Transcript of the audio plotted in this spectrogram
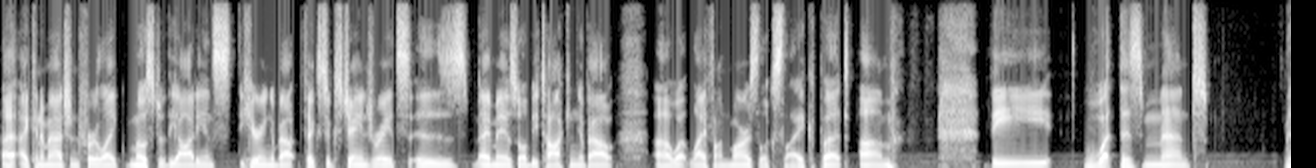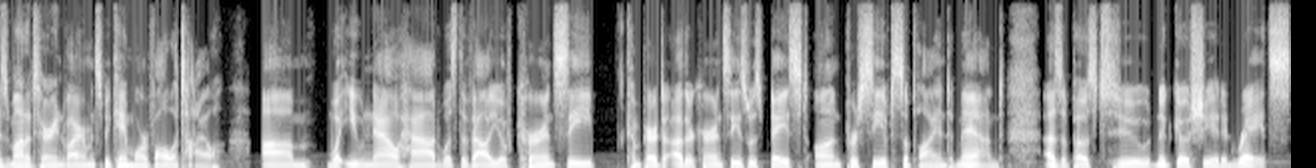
I, I, can imagine for like most of the audience hearing about fixed exchange rates is I may as well be talking about uh, what life on Mars looks like. But um, the what this meant is monetary environments became more volatile. Um, what you now had was the value of currency compared to other currencies was based on perceived supply and demand as opposed to negotiated rates.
